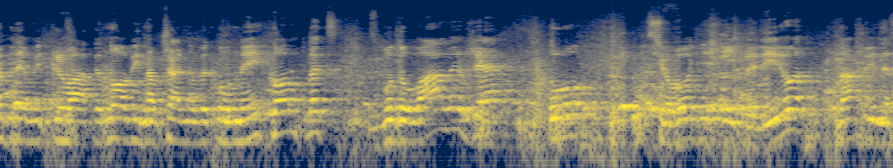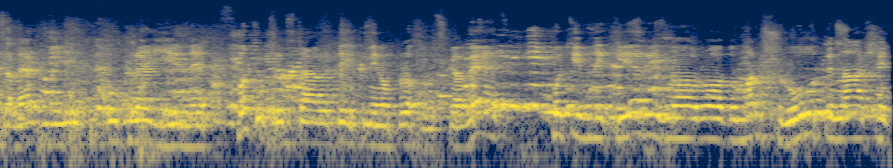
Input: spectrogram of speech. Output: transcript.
ми будемо відкривати новий навчально-виховний комплекс. Збудували вже у сьогоднішній період нашої незалежної України. Хочу представити книгу про Трускавець, путівники різного роду, маршрути наші,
